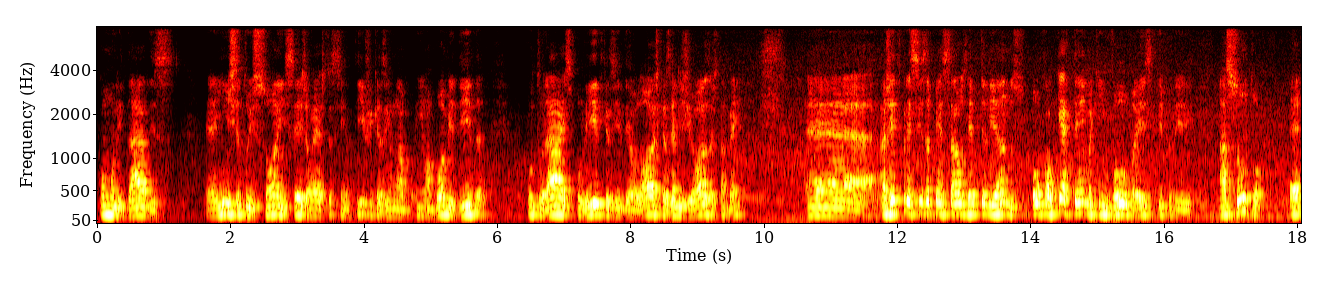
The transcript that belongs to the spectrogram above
comunidades eh, e instituições, sejam estas científicas, em uma, em uma boa medida, culturais, políticas, ideológicas, religiosas também é, a gente precisa pensar os reptilianos ou qualquer tema que envolva esse tipo de assunto é,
